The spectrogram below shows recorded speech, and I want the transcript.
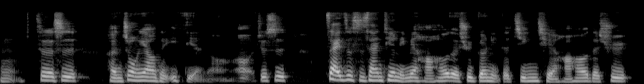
嗯，这个是很重要的一点哦，哦，就是在这十三天里面，好好的去跟你的金钱，好好的去。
